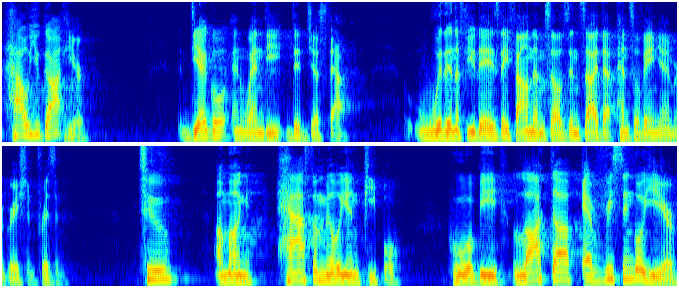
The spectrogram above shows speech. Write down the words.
how you got here. Diego and Wendy did just that. Within a few days, they found themselves inside that Pennsylvania immigration prison. Two among half a million people who will be locked up every single year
